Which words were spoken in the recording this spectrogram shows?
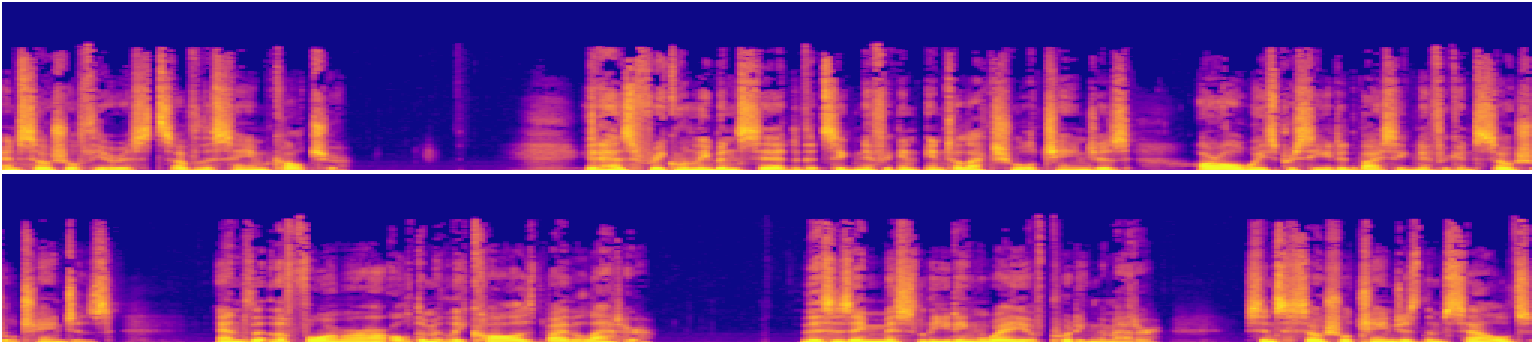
and social theorists of the same culture. It has frequently been said that significant intellectual changes are always preceded by significant social changes, and that the former are ultimately caused by the latter. This is a misleading way of putting the matter, since social changes themselves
